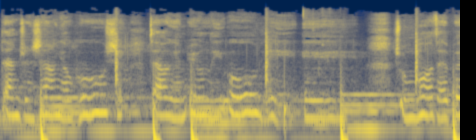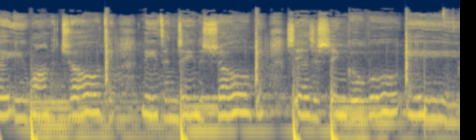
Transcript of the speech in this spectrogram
单纯想要呼吸，讨厌云里雾里。出没在被遗忘的抽屉，你曾经的手笔，写着心口无意。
